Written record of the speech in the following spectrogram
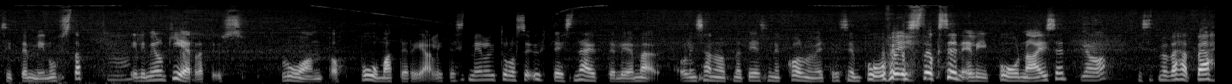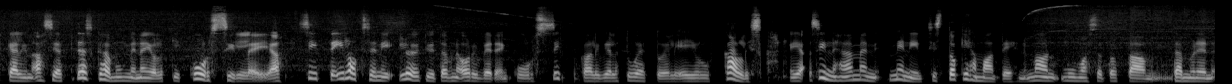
sitten minusta. Eli meillä on kierrätys, luonto, puumateriaalit ja sitten meillä oli tulossa yhteisnäyttely ja mä olin sanonut, että mä teen sinne kolmemetrisen puuveistoksen, eli puunaisen. Joo. Ja sitten mä vähän pähkäilin asiat, että pitäisiköhän mun mennä jollekin kurssille. Ja sitten ilokseni löytyy tämmöinen Oriveden kurssi, joka oli vielä tuettu, eli ei ollut kalliskaan. Ja sinnehän mä men- menin. Siis tokihan mä oon tehnyt. Mä oon muun muassa tota, tämmöinen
